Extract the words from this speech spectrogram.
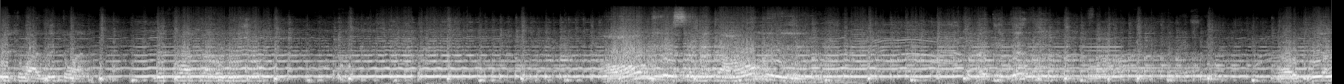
L'étoile, l'étoile, l'étoile de la religion. Hombre, ce matin, hombre. Vas-y, vas-y. Alors, prière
